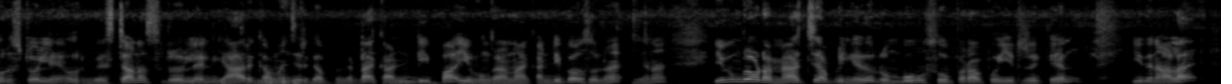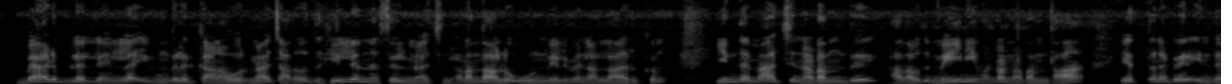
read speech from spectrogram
ஒரு ஸ்டோரி லைன் ஒரு பெஸ்ட்டான ஸ்டோரி லைன் யாருக்கு அமைஞ்சிருக்கு அப்படின்னு கேட்டால் கண்டிப்பாக இவங்க நான் கண்டிப்பாக சொல்லுவேன் ஏன்னா இவங்களோட மேட்ச் அப்படிங்கிறது ரொம்பவும் சூப்பராக போயிட்டுருக்கு இதனால் பேட் பிளட் லைனில் இவங்களுக்கான ஒரு மேட்ச் அதாவது ஹில் அண்ட் செல் மேட்ச் நடந்தாலும் உண்மையிலுமே நல்லா இருக்கும். இந்த மேட்ச் நடந்து அதாவது மெயின் ஈவெண்ட்டாக நடந்தால் எத்தனை பேர் இந்த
